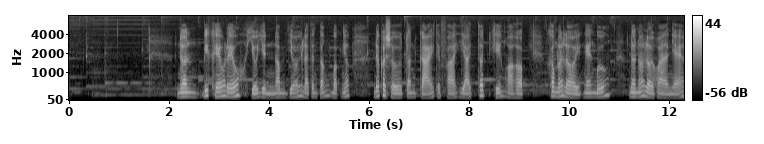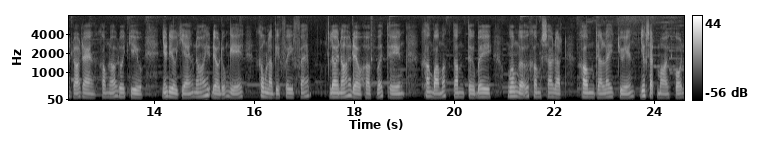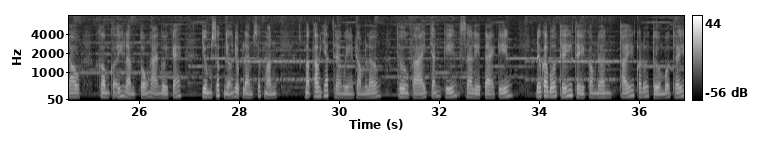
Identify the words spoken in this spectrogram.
Nên biết khéo léo, giữ gìn năm giới là tinh tấn bậc nhất. Nếu có sự tranh cãi thì phải giải thích khiến hòa hợp, không nói lời ngang bướng, nên nói lời hòa nhã rõ ràng, không nói đôi chiều. Những điều giảng nói đều đúng nghĩa, không làm việc phi pháp. Lời nói đều hợp với thiện, không bỏ mất tâm từ bi, ngôn ngữ không sai lệch, không thể lay chuyển, dứt sạch mọi khổ đau, không có ý làm tổn hại người khác, dùng sức nhẫn nhục làm sức mạnh, mặc áo giáp thệ nguyện rộng lớn, thường phải tránh kiến, xa lìa tà kiến. Nếu có bố thí thì không nên thấy có đối tượng bố thí.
